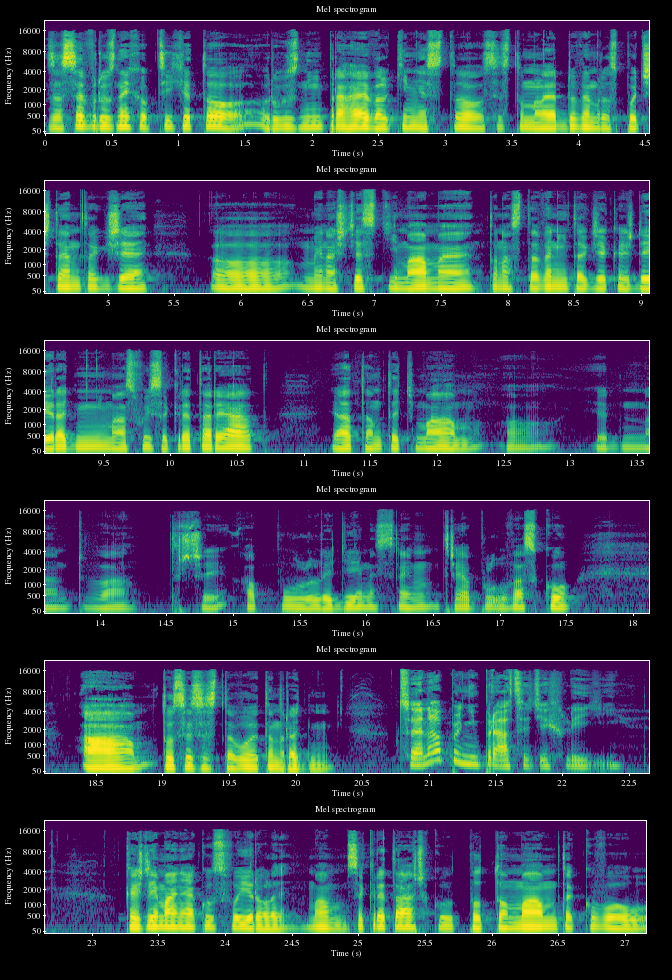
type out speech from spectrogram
zase v různých obcích je to různý. Praha je velké město se 100 miliardovým rozpočtem, takže uh, my naštěstí máme to nastavené tak, že každý radní má svůj sekretariát, Já tam teď mám jedna, dva, tři a půl lidi, myslím, tři a půl úvazku a to si sestavuje ten radní. Co je náplní práce těch lidí? Každý má nějakou svoji roli. Mám sekretářku, potom mám takovou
